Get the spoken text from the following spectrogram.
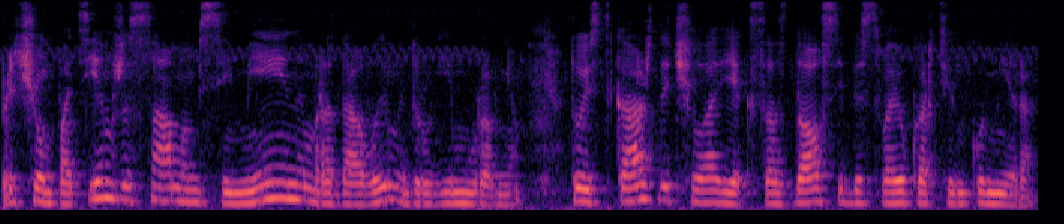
причем по тем же самым семейным, родовым и другим уровням. То есть каждый человек создал себе свою картинку мира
